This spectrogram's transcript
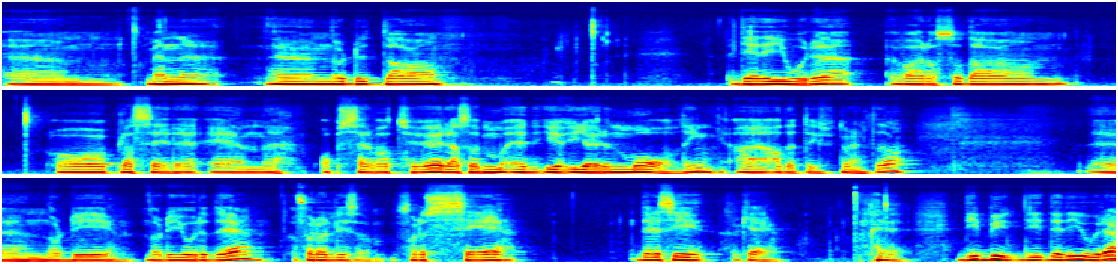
Eh, men eh, når du da Det de gjorde, var også da å plassere en observatør, altså gjøre en måling eh, av dette eksperimentet. da. Eh, Når de, når de gjorde det, for å, liksom, for å se Det vil si, OK de begynte, de, Det de gjorde,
